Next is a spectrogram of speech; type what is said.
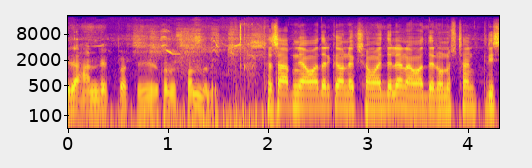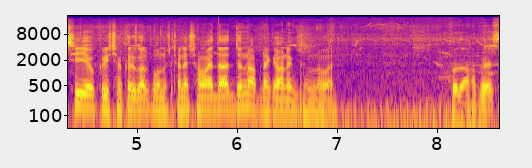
এটা হান্ড্রেড পার্সেন্ট এর কোনো সন্দেহ নেই। তাছাড়া আপনি আমাদেরকে অনেক সময় দিলেন। আমাদের অনুষ্ঠান কৃষি ও কৃষকের গল্প অনুষ্ঠানে সময় দেওয়ার জন্য আপনাকে অনেক ধন্যবাদ। খোদা হাফেজ।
